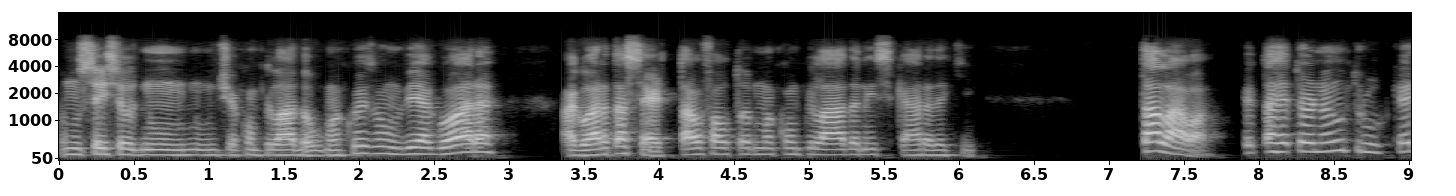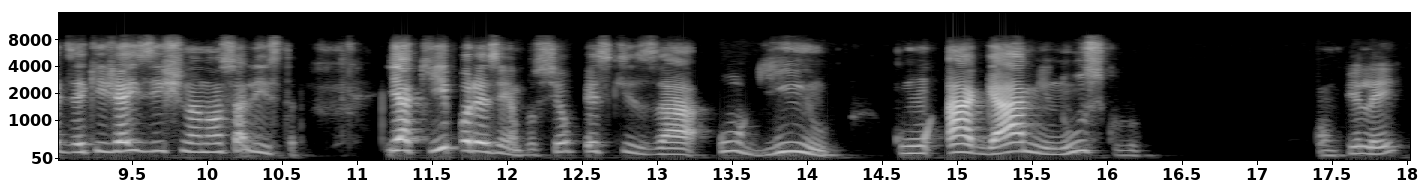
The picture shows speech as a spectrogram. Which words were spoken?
Eu não sei se eu não, não tinha compilado alguma coisa, vamos ver agora. Agora tá certo. Tava faltando uma compilada nesse cara daqui. Tá lá, ó. Ele tá retornando true. Quer dizer que já existe na nossa lista. E aqui, por exemplo, se eu pesquisar o guinho com H minúsculo, compilei,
